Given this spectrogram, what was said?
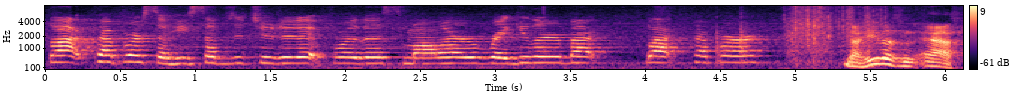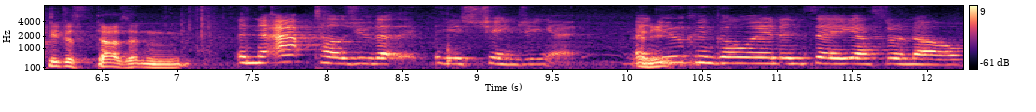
black pepper, so he substituted it for the smaller regular black black pepper. No, he doesn't ask. He just does it, and And the app tells you that he's changing it. And And, he- you can go in and say yes or no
